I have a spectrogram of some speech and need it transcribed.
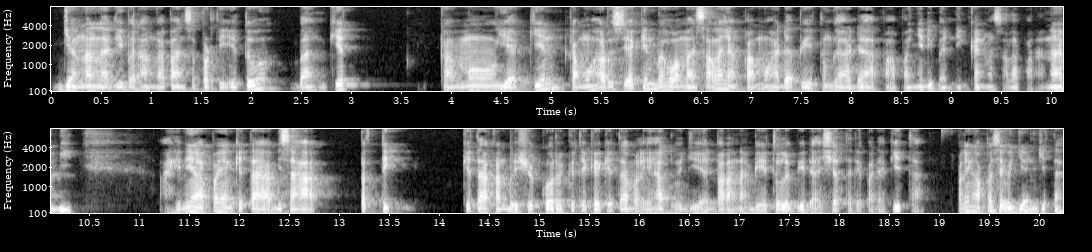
jangan lagi beranggapan seperti itu, bangkit, kamu yakin, kamu harus yakin bahwa masalah yang kamu hadapi itu nggak ada apa-apanya dibandingkan masalah para nabi. Akhirnya apa yang kita bisa petik, kita akan bersyukur ketika kita melihat ujian para nabi itu lebih dahsyat daripada kita. Paling apa sih ujian kita?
